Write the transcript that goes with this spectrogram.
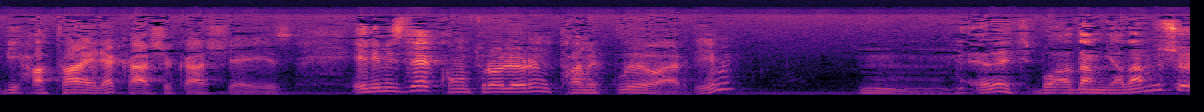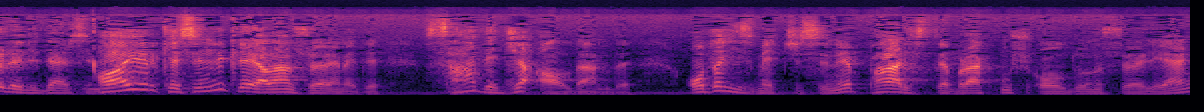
bir hata ile karşı karşıyayız. Elimizde kontrolörün tanıklığı var değil mi? Evet bu adam yalan mı söyledi dersin? Hayır kesinlikle yalan söylemedi. Sadece aldandı. Oda hizmetçisini Paris'te bırakmış olduğunu söyleyen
